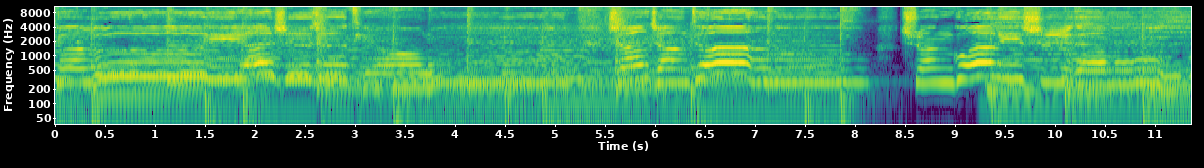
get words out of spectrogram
可路依然是这条路，长长的路穿过历史的幕布，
